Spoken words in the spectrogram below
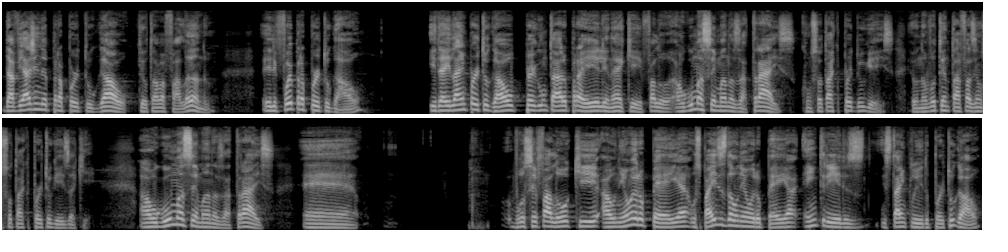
da viagem para Portugal que eu tava falando, ele foi para Portugal. E daí lá em Portugal perguntaram para ele, né, que falou algumas semanas atrás, com sotaque português. Eu não vou tentar fazer um sotaque português aqui. Algumas semanas atrás, é, você falou que a União Europeia, os países da União Europeia, entre eles está incluído Portugal,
